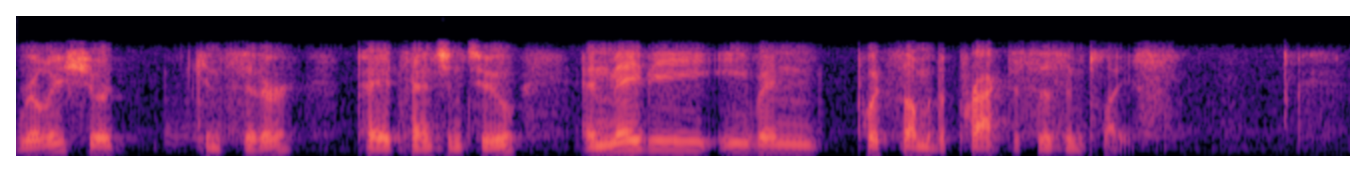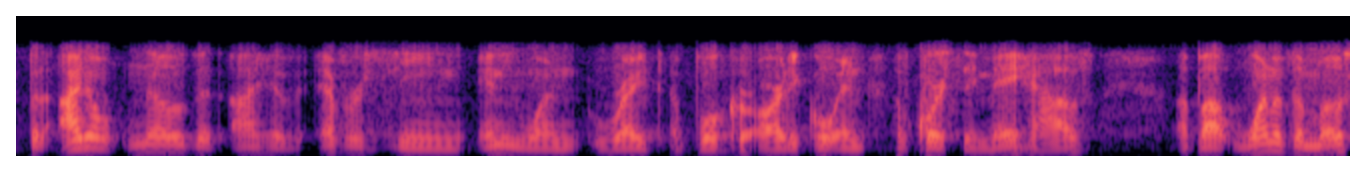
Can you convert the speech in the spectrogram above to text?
really should consider, pay attention to, and maybe even put some of the practices in place. But I don't know that I have ever seen anyone write a book or article, and of course they may have, about one of the most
